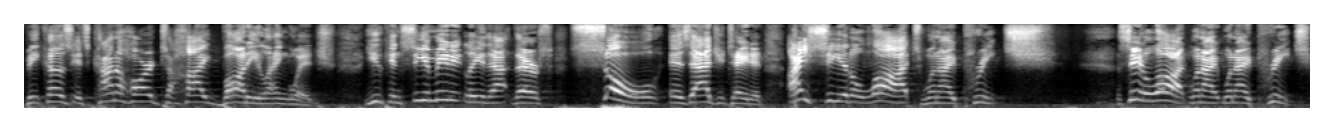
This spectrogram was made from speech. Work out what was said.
because it's kind of hard to hide body language. You can see immediately that their soul is agitated. I see it a lot when I preach. See it a lot when I when I preach,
